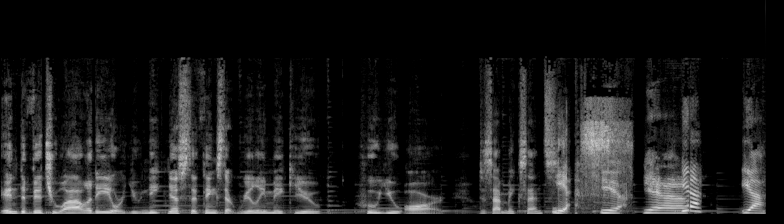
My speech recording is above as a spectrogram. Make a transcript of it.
individuality or uniqueness, the things that really make you who you are. Does that make sense? Yes. Yeah. Yeah. Yeah.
